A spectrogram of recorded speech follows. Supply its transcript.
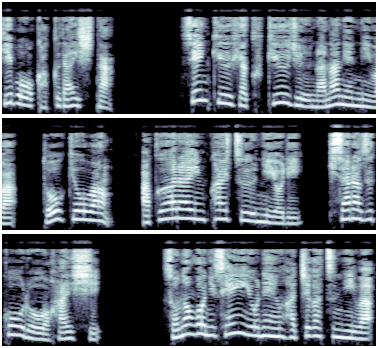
規模を拡大した。1997年には東京湾アクアライン開通により木更津航路を廃止。その後2004年8月には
